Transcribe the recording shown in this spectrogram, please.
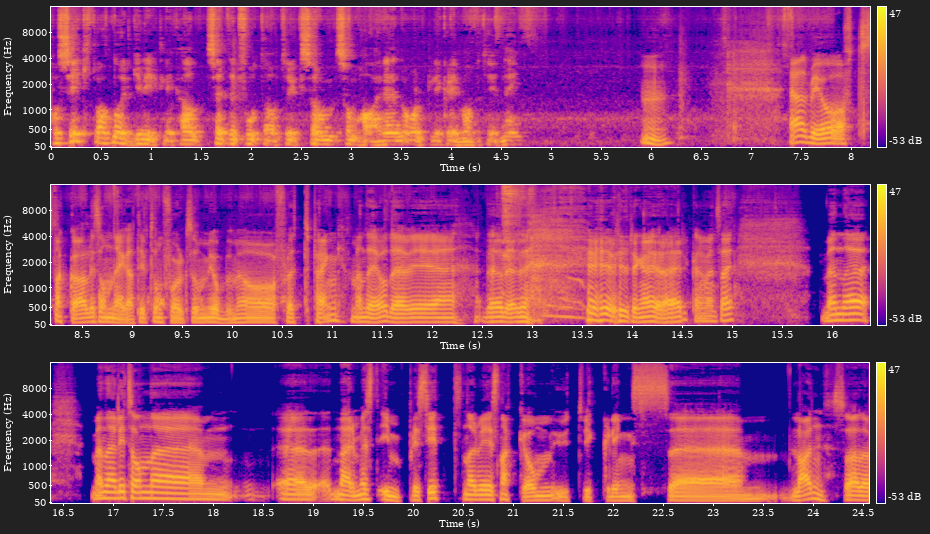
på sikt, og at Norge virkelig kan sette et fotavtrykk som, som har en ordentlig klimabetydning. Mm. Ja, Det blir jo ofte snakka litt sånn negativt om folk som jobber med å flytte penger, men det er jo det vi, det er det vi, vi trenger å gjøre her, kan man si. Men, eh, men litt sånn eh, Eh, nærmest implisitt når vi snakker om utviklingsland, så det,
